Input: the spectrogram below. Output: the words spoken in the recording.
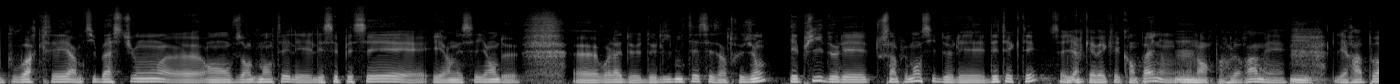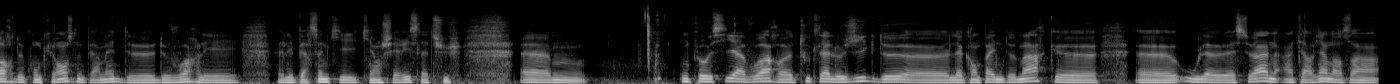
pouvoir créer un petit bastion euh, en faisant augmenter les, CPC et, en essayant de, euh, voilà, de, limiter ces intrusions. Et puis de les, tout simplement aussi de les détecter. C'est-à-dire mmh. qu'avec les campagnes, on, mmh. en reparlera, mais mmh. les rapports de concurrence nous permettent de, de voir les, les personnes qui, qui enchérissent là-dessus. On peut aussi avoir euh, toute la logique de euh, la campagne de marque euh, où le SEA intervient dans un,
